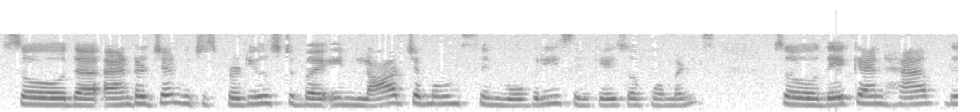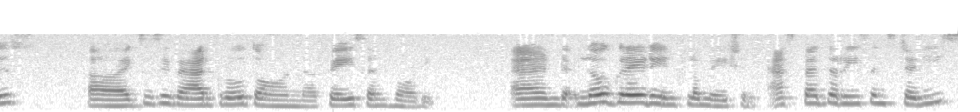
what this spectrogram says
So the androgen which is produced by in large amounts in ovaries in case of women. So they can have this uh, excessive hair growth on uh, face and body. And low grade inflammation. As per the recent studies,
